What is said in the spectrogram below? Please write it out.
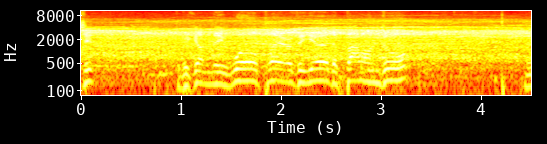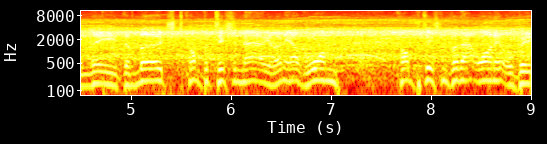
anointed to become the World Player of the Year, the Ballon d'Or. In the, the merged competition now, you'll only have one competition for that one. It will be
